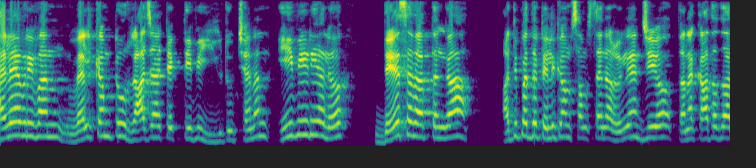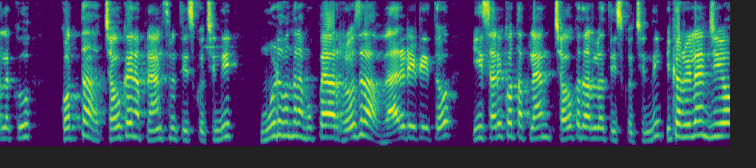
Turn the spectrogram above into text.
Hello everyone welcome to Raja tech TV YouTube channel. ఈ వీడియోలో దేశవ్యాప్తంగా అతిపెద్ద టెలికాం సంస్థ అయిన రిలయన్స్ జియో తన ఖాతాదారులకు కొత్త చౌకైన ప్లాన్స్ను తీసుకొచ్చింది. మూడు వందల ముప్పై ఆరు రోజుల వ్యాలిడిటీతో ఈ సరికొత్త ప్లాన్ చౌక ధరలో తీసుకొచ్చింది. ఇక రిలయన్స్ జియో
